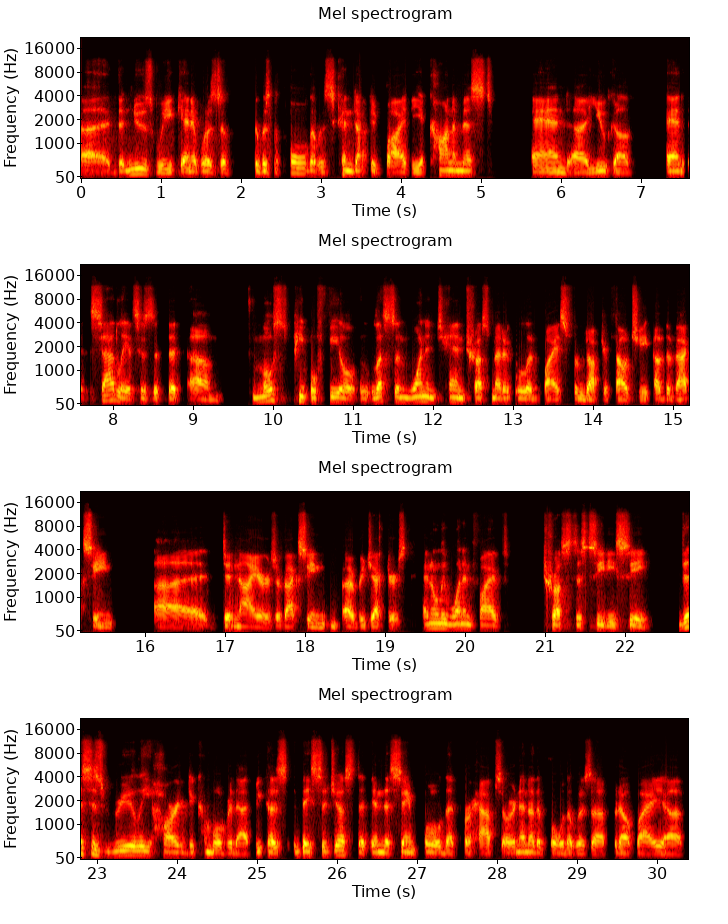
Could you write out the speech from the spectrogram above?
uh, the Newsweek, and it was a it was a poll that was conducted by The Economist and uh, YouGov, and sadly, it says that that um, most people feel less than one in 10 trust medical advice from Dr. Fauci of the vaccine uh, deniers or vaccine uh, rejectors, and only one in five trust the CDC. This is really hard to come over that because they suggest that in the same poll that perhaps, or in another poll that was uh, put out by uh,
